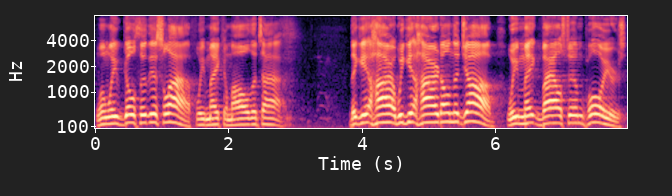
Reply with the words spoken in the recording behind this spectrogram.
When we go through this life, we make them all the time. They get hired, we get hired on the job. We make vows to employers.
